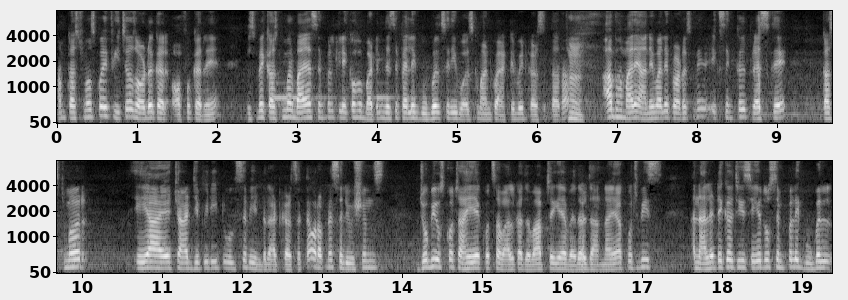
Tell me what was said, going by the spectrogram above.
हम कस्टमर्स को ये फीचर्स ऑर्डर कर ऑफ़र कर रहे हैं जिसमें customer by simple click of button जैसे पहले गूगल से वॉइस कमांड को एक्टिवेट कर सकता था। हम्म। अब हमारे आने वाले प्रोडक्ट्स में एक सिंपल प्रेस से customer A I ChatGPT tool से भी इंटरेक्ट कर सकता है और अपने सोल्यूशंस जो भी उसको चाहिए कुछ सवाल का जवाब चाहिए वेदर जानना है या कुछ भी एनालिटिकल चीज़ चाहिए जो सिंपल एक गूगल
